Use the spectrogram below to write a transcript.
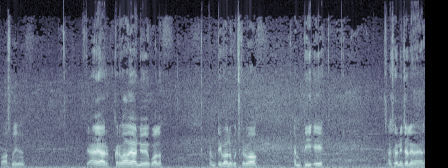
पास में ही है। क्या यार, करवाओ यार न्यू ईयर वालों। एम टी वालों कुछ करवाओ। एम टी ए ऐसा नहीं चलेगा यार।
